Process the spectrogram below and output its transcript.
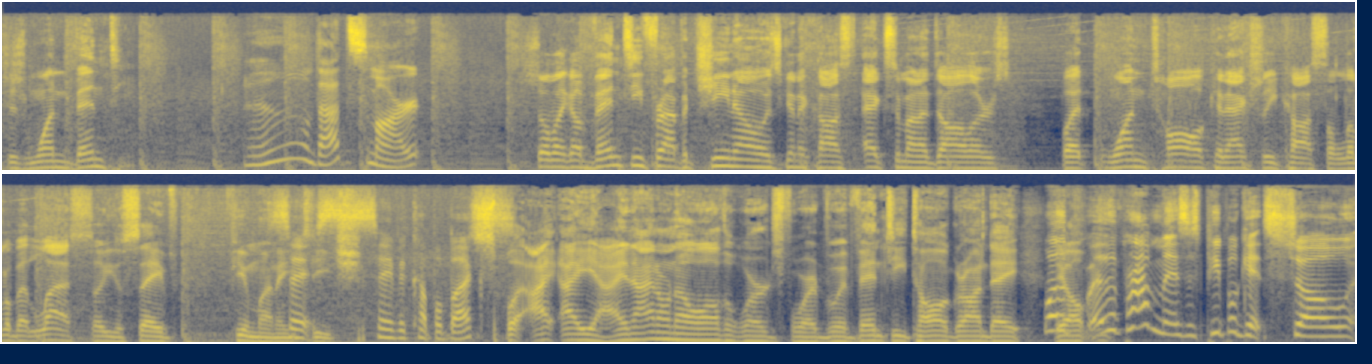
just one venti. Oh, that's smart. So, like a venti frappuccino is going to cost X amount of dollars, but one tall can actually cost a little bit less. So you'll save a few money Sa- each. save a couple bucks. Split. I, I, yeah, and I don't know all the words for it, but venti, tall, grande. Well, all- the, the problem is, is people get so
